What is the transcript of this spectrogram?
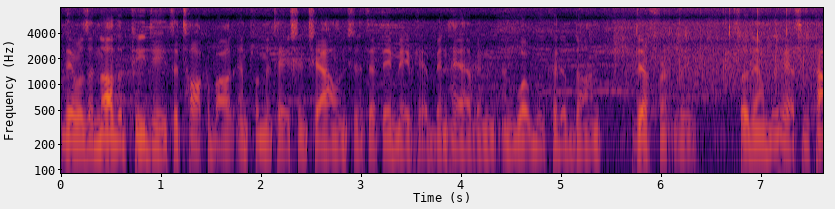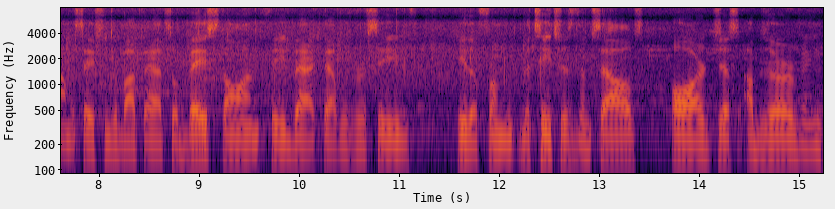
there was another PD to talk about implementation challenges that they may have been having and what we could have done differently. So then we had some conversations about that. So based on feedback that was received either from the teachers themselves or just observing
